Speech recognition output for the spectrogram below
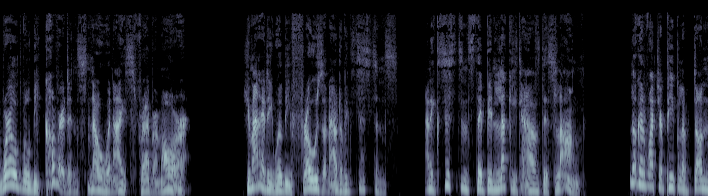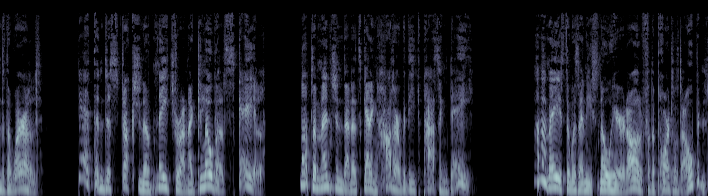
The world will be covered in snow and ice forevermore. Humanity will be frozen out of existence, an existence they've been lucky to have this long. Look at what your people have done to the world. Death and destruction of nature on a global scale. Not to mention that it's getting hotter with each passing day. I'm amazed there was any snow here at all for the portal to open.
